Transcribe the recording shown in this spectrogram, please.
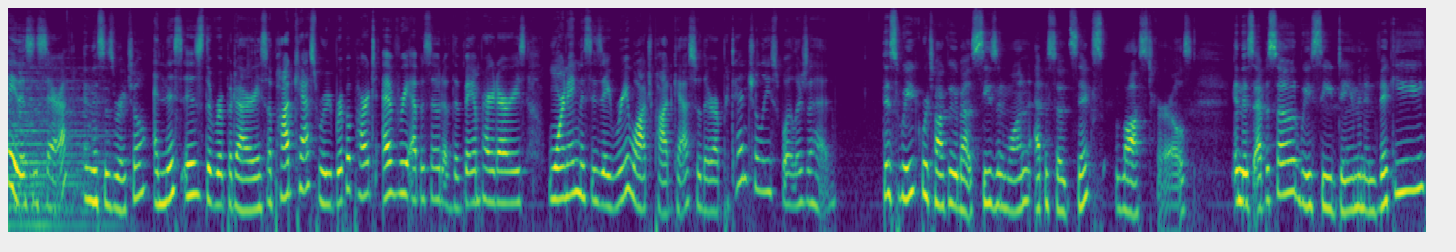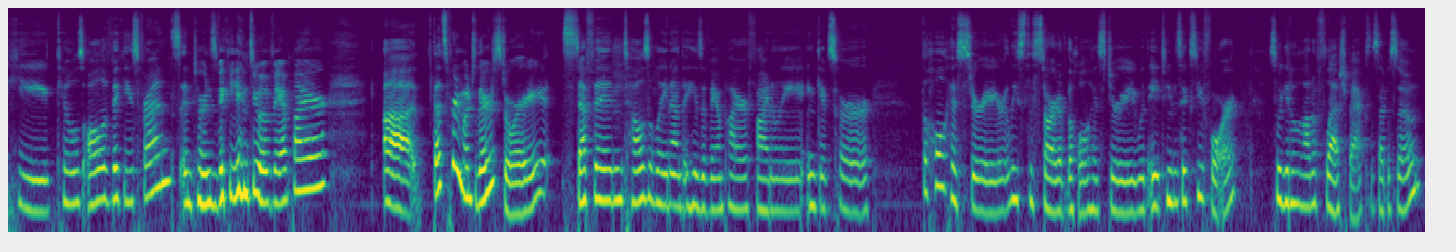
Hey, this is Sarah, And this is Rachel. and this is the Ripper Diaries, a podcast where we rip apart every episode of the Vampire Diaries. Warning, this is a rewatch podcast, so there are potentially spoilers ahead. This week we're talking about season one, episode six, Lost Girls. In this episode, we see Damon and Vicki. He kills all of Vicki's friends and turns Vicki into a vampire. Uh, that's pretty much their story. Stefan tells Elena that he's a vampire finally and gives her the whole history, or at least the start of the whole history, with 1864. So we get a lot of flashbacks this episode.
